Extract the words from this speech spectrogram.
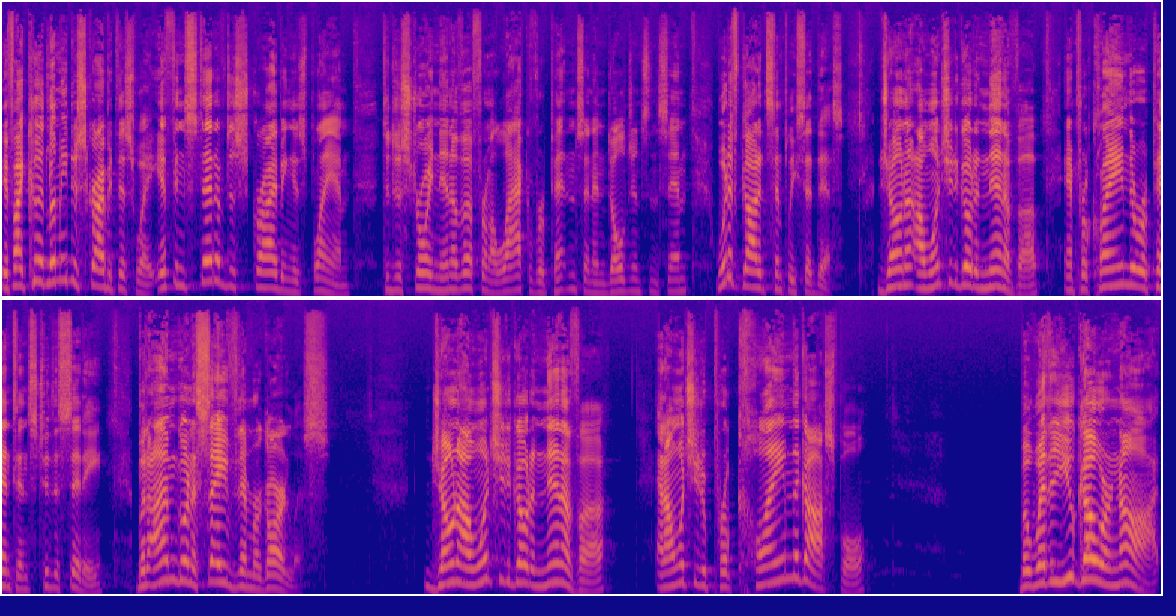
If I could, let me describe it this way. If instead of describing his plan to destroy Nineveh from a lack of repentance and indulgence in sin, what if God had simply said this Jonah, I want you to go to Nineveh and proclaim the repentance to the city, but I'm going to save them regardless. Jonah, I want you to go to Nineveh and I want you to proclaim the gospel, but whether you go or not,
